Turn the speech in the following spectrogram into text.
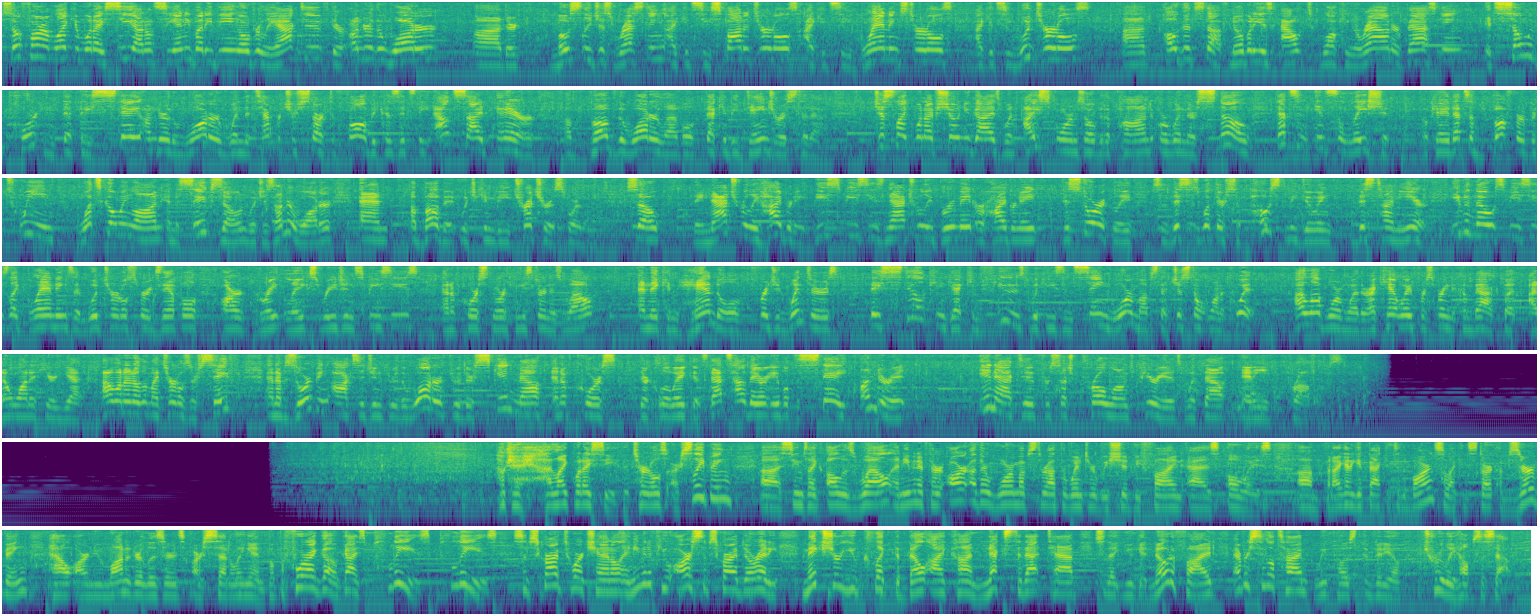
So far, I'm liking what I see. I don't see anybody being overly active. They're under the water. Uh, they're mostly just resting. I can see spotted turtles. I can see Blandings turtles. I can see wood turtles. Uh, all good stuff. Nobody is out walking around or basking. It's so important that they stay under the water when the temperatures start to fall because it's the outside air above the water level that can be dangerous to them. Just like when I've shown you guys when ice forms over the pond or when there's snow, that's an insulation, okay? That's a buffer between what's going on in the safe zone, which is underwater, and above it, which can be treacherous for them. So they naturally hibernate. These species naturally brumate or hibernate historically, so this is what they're supposed to be doing this time of year. Even though species like blandings and wood turtles, for example, are Great Lakes region species, and of course northeastern as well, and they can handle frigid winters, they still can get confused with these insane warm-ups that just don't want to quit. I love warm weather. I can't wait for spring to come back, but I don't want it here yet. I want to know that my turtles are safe and absorbing oxygen through the water through their skin, mouth, and of course, their cloacas. That's how they are able to stay under it, inactive for such prolonged periods without any problems. Okay, I like what I see. The turtles are sleeping, uh, seems like all is well, and even if there are other warm-ups throughout the winter, we should be fine as always. Um, but I gotta get back into the barn so I can start observing how our new monitor lizards are settling in. But before I go, guys, please, please subscribe to our channel, and even if you are subscribed already, make sure you click the bell icon next to that tab so that you get notified every single time we post a video. It truly helps us out.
